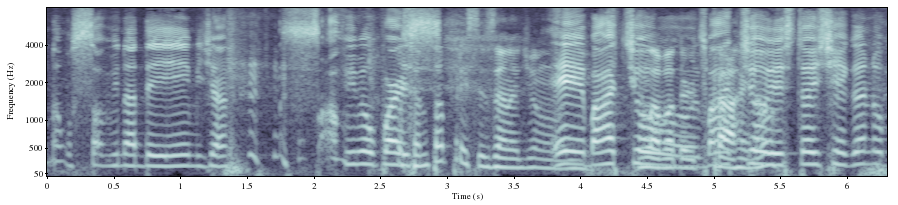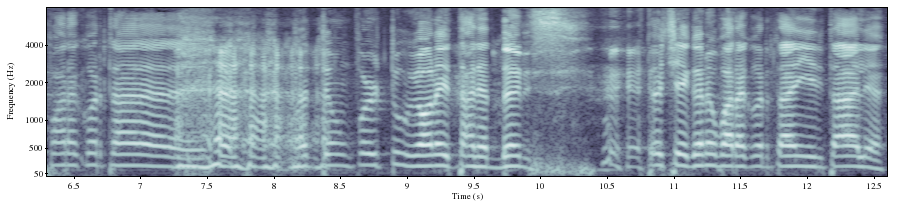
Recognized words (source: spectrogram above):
dar um salve na DM, já salve meu Você parceiro. não tá precisando de um... Ei, Batio, um lavador de carro, Batio, não? estou chegando para cortar. Tem um portunhol na Itália, dane-se. Estou chegando para cortar em Itália.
